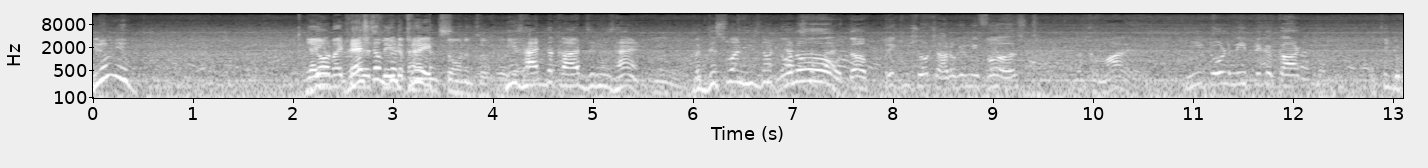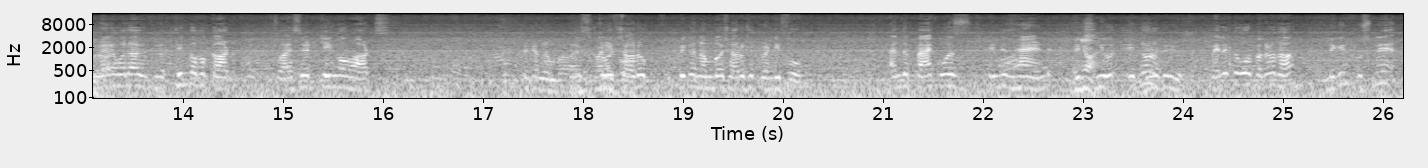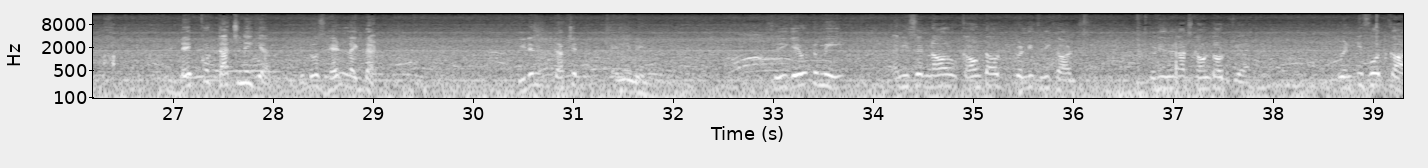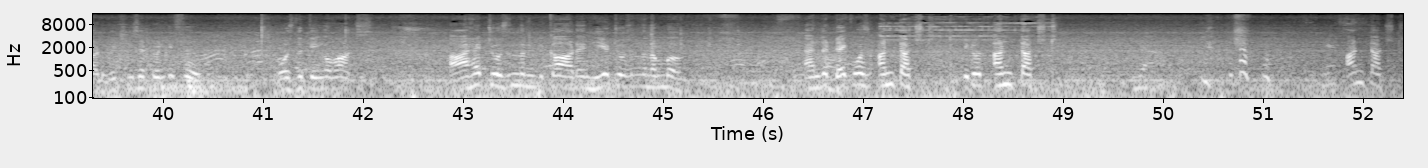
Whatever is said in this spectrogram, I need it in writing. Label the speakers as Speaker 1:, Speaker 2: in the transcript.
Speaker 1: You know, you,
Speaker 2: Yeah,
Speaker 1: your
Speaker 2: you might
Speaker 1: rest of the
Speaker 2: hand and
Speaker 1: tricks,
Speaker 2: so on and so forth.
Speaker 1: he's had the cards in his hand. But this one, he's not.
Speaker 3: No,
Speaker 1: touched the
Speaker 3: no,
Speaker 1: card.
Speaker 3: the trick he showed Shahrukh and me first. the Kamal hai. He told me pick a card.
Speaker 2: Think of it.
Speaker 3: मैंने बोला think of a card. So I said King of Hearts.
Speaker 4: Pick a number.
Speaker 3: He
Speaker 4: It's
Speaker 3: told
Speaker 4: 24.
Speaker 3: Shahrukh pick a number. Shahrukh said 24. And the pack was in his hand. Which
Speaker 2: Yeah.
Speaker 3: he it, no, no, पहले तो वो पकड़ा था लेकिन उसने deck को touch नहीं किया. It was held like that. He didn't touch it anyway. So he gave it to me and he said now count out 23 cards. 23 cards count out किया. 24th card which he said 24 was the King of Hearts. I had chosen the card and he had chosen the number and the deck was untouched. It was untouched. Yeah. Untouched.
